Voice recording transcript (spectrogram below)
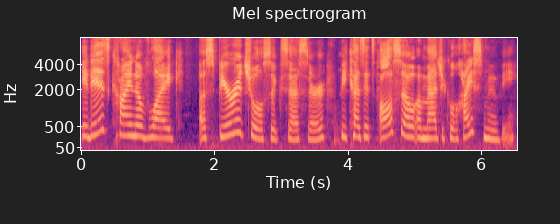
It is kind of like a spiritual successor because it's also a magical heist movie.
